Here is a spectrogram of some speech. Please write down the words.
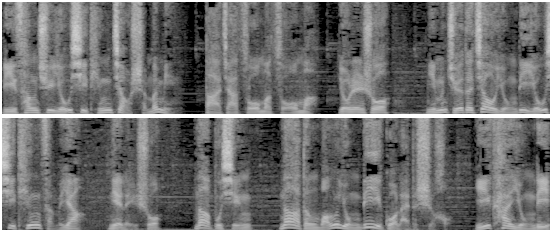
李沧区游戏厅叫什么名？”大家琢磨琢磨。有人说：“你们觉得叫永利游戏厅怎么样？”聂磊说：“那不行，那等王永利过来的时候，一看永利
